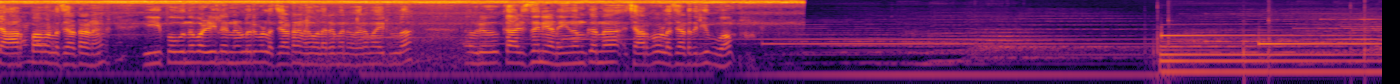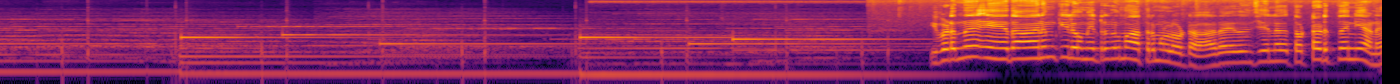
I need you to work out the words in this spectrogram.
ചാർപ്പ വെള്ളച്ചാട്ടമാണ്. ഈ പോകുന്ന വഴിയിൽ തന്നെയുള്ളൊരു വെള്ളച്ചാട്ടമാണ്. വളരെ മനോഹരമായിട്ടുള്ള ഒരു കാഴ്ച തന്നെയാണ്. ഇനി നമുക്കെന്നാൽ ചാർപ്പ വെള്ളച്ചാട്ടത്തിലേക്ക് പോവാം. ഇവിടുന്ന് ഏതാനും കിലോമീറ്ററുകൾ മാത്രമുള്ളൂ കേട്ടോ. അതായത് എന്ന് വെച്ചാൽ തൊട്ടടുത്ത് തന്നെയാണ്.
